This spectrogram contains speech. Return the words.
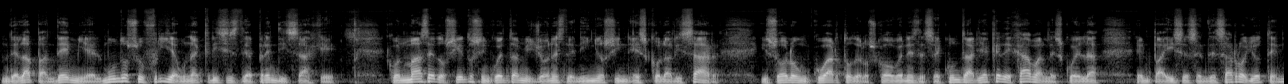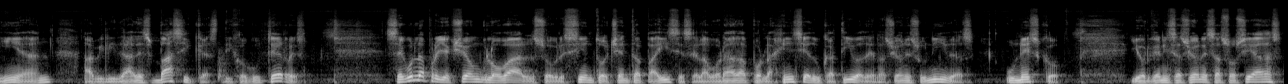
de la pandemia, el mundo sufría una crisis de aprendizaje, con más de 250 millones de niños sin escolarizar y solo un cuarto de los jóvenes de secundaria que dejaban la escuela en países en desarrollo tenían habilidades básicas, dijo Guterres. Según la proyección global sobre 180 países elaborada por la Agencia Educativa de Naciones Unidas, UNESCO, y organizaciones asociadas,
